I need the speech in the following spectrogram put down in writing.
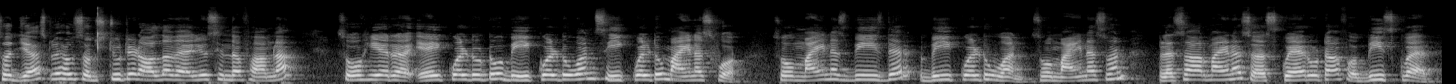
so just we have substituted all the values in the formula. So here uh, a equal to 2 b equal to 1 c equal to minus 4 so minus b is there b equal to 1 so minus 1 plus or minus uh, square root of uh, b square.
